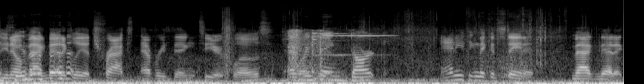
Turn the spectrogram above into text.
you know, you. magnetically attracts everything to your clothes. Everything dark. Anything that could stain it, magnetic.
